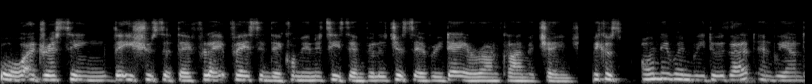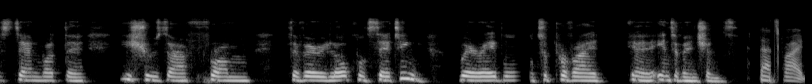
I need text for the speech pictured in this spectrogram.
or addressing the issues that they face in their communities and villages every day around climate change. Because only when we do that and we understand what the issues are from the very local setting, we're able to provide uh, interventions. That's right,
